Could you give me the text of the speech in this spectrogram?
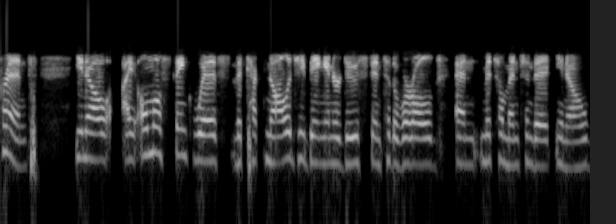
print, you know, I almost think with the technology being introduced into the world, and Mitchell mentioned it, you know,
